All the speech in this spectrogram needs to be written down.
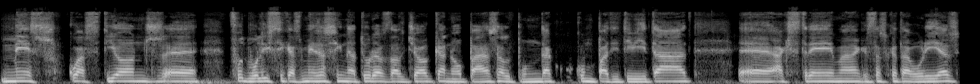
més qüestions eh, futbolístiques, més assignatures del joc que no pas el punt de competitivitat eh, extrema, aquestes categories,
